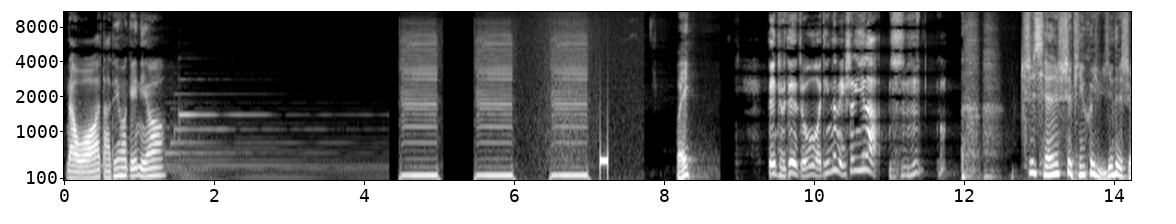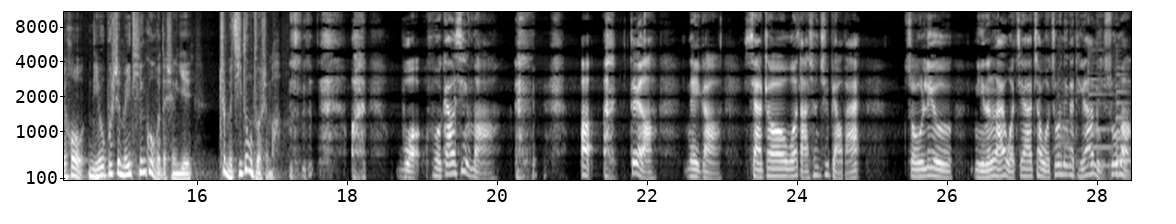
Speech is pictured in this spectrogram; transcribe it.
那我打电话给你哦。喂。店主，店主，我听到你声音了。之前视频和语音的时候，你又不是没听过我的声音，这么激动做什么？我我高兴嘛。哦，对了，那个下周我打算去表白，周六你能来我家教我做那个提拉米苏吗？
